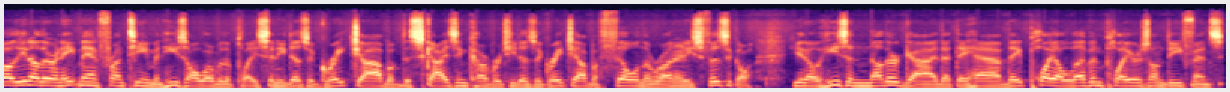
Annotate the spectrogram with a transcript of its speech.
Well, you know, they're an eight man front team, and he's all over the place. And he does a great job of disguising coverage. He does a great job of filling the run, and he's physical. You know, he's another guy that they have. They play 11 players on defense,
